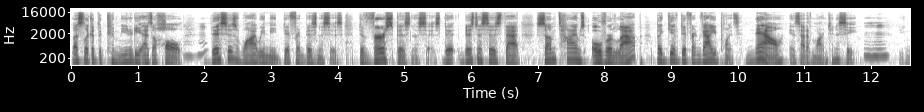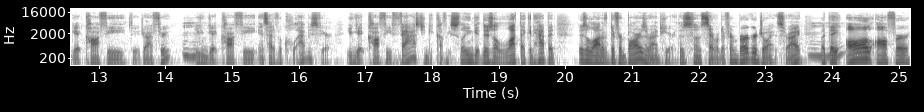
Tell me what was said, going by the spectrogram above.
let's look at the community as a whole. Mm-hmm. This is why we need different businesses, diverse businesses, di- businesses that sometimes overlap but give different value points. Now, inside of Martin, Tennessee, Mm-hmm. you can get coffee through a drive-through. You can get coffee inside of a cool atmosphere. You can get coffee fast. You can get coffee slow. You can get. There's a lot that can happen. There's a lot of different bars around here. There's some several different burger joints, right? But they all offer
